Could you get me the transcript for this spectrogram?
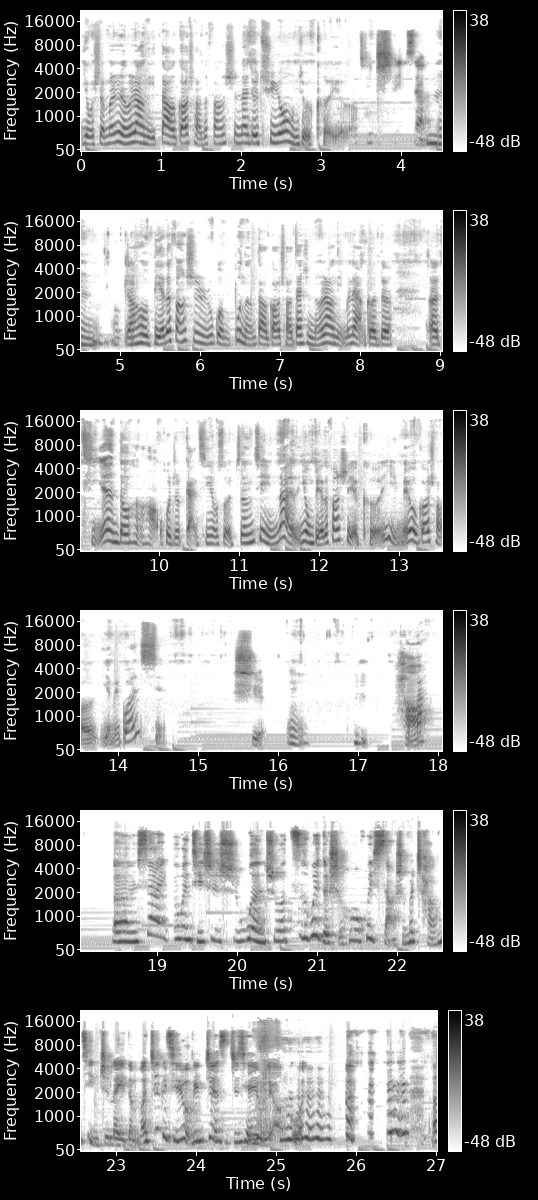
有什么能让你到高潮的方式，那就去用就可以了。支持一下，嗯嗯，然后别的方式如果不能到高潮，但是能让你们两个的呃体验都很好，或者感情有所增进，那用别的方式也可以，没有高潮也没关系。是嗯，嗯好。嗯，下一个问题是是问说自慰的时候会想什么场景之类的吗？这个其实我跟 Jess 之前有聊过。呃，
